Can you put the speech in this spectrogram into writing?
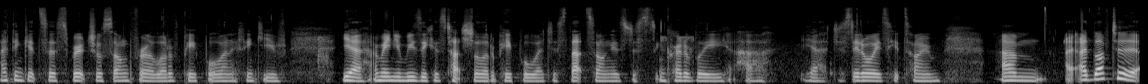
I think it's a spiritual song for a lot of people, and I think you've, yeah, I mean, your music has touched a lot of people. Where just that song is just incredibly, uh, yeah, just it always hits home. Um, I'd love to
